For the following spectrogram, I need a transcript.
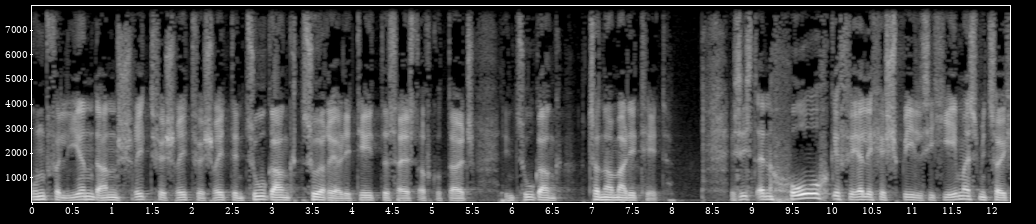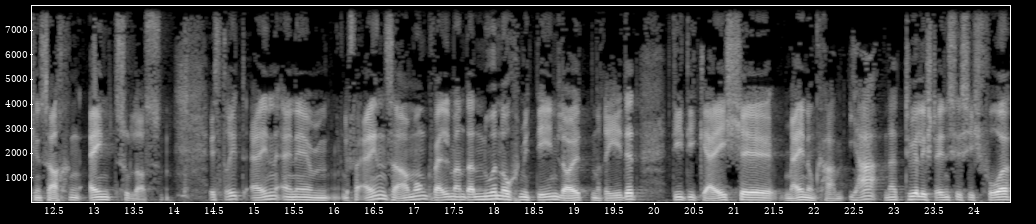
und verlieren dann Schritt für Schritt für Schritt den Zugang zur Realität, das heißt auf gut Deutsch den Zugang zur Normalität. Es ist ein hochgefährliches Spiel, sich jemals mit solchen Sachen einzulassen. Es tritt ein eine Vereinsamung, weil man dann nur noch mit den Leuten redet, die die gleiche Meinung haben. Ja, natürlich stellen Sie sich vor,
